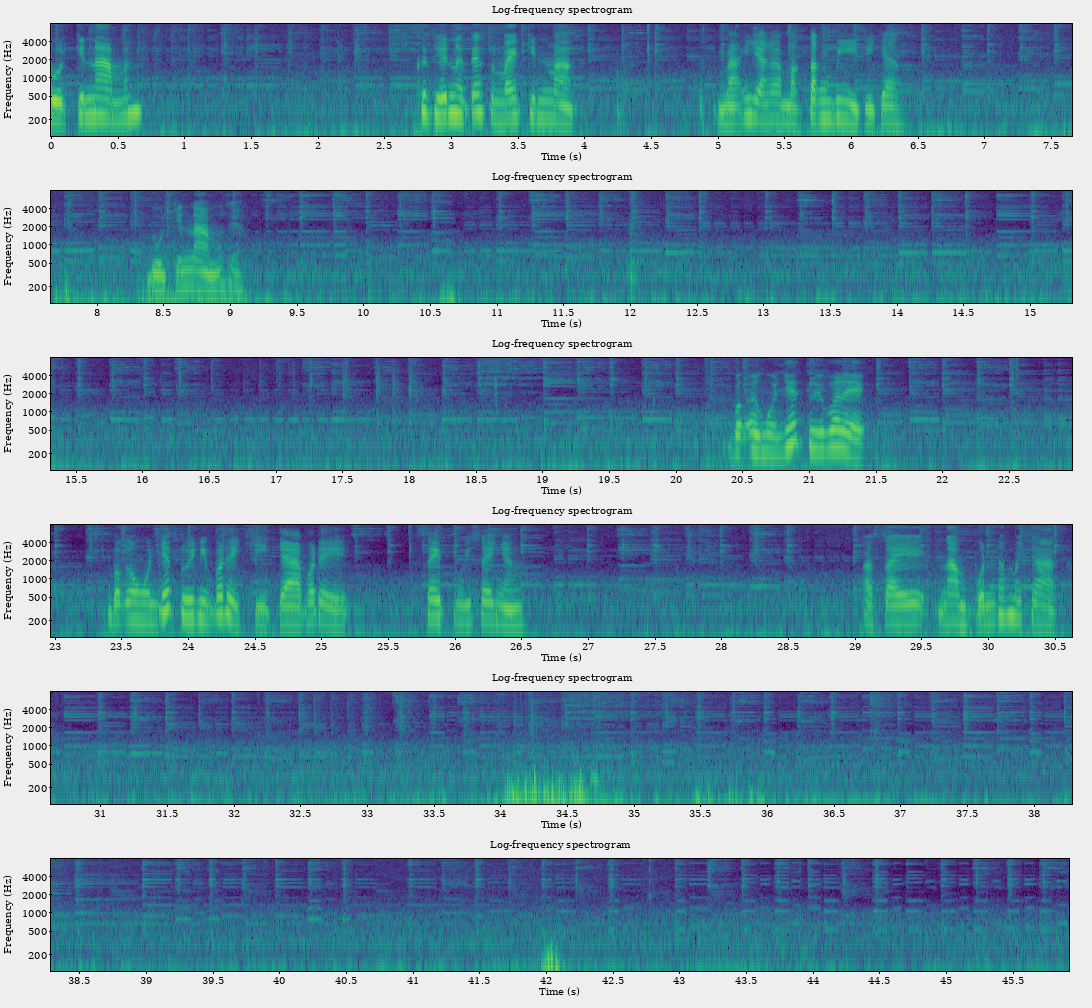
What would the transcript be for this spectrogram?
ดูดกินน้ำมัน คือเห็นตั้งแต่สมัยกินหมากหมากอหย่างอะหมากตั้งบีติจ้าดูดกินน้ำมันเถอะบักองุ่นยัดตุยบ่ได้บักองุ่นยัดตุยนี่บ่ได้ฉีดยาบ่ได้ใส่ปุ๋ยใส่หยัง อาศัยน้ำฝนธรรมชาติ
